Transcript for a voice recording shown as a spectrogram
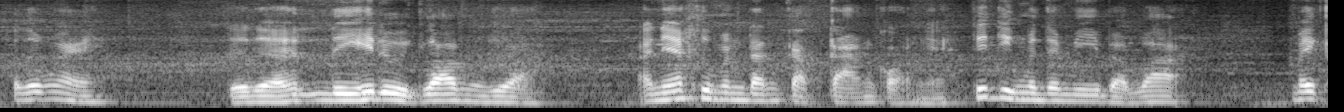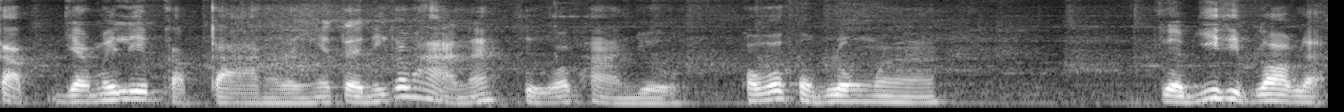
เขาเรียกว่าไง เดี๋ยวเดี๋ยวรีให้ดูอีกรอบหนึ่งดีกว่า อันเนี้ยคือมันดันกลับกลางก่อนไงที่จริงมันจะมีแบบว่าไม่กลับยังไม่รีบกลับกลางอะไรเงี้ยแต่อันนี้ก็ผ่านนะ ถือว่าผ่านอยู่ เพราะว่าผมลงมาเกือบยี่สิบรอบแล้ว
